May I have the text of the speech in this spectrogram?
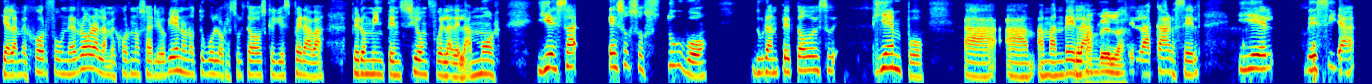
y a lo mejor fue un error, a lo mejor no salió bien o no tuvo los resultados que yo esperaba, pero mi intención fue la del amor. Y esa, eso sostuvo durante todo ese tiempo a, Mandela, en la cárcel, y él decía,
